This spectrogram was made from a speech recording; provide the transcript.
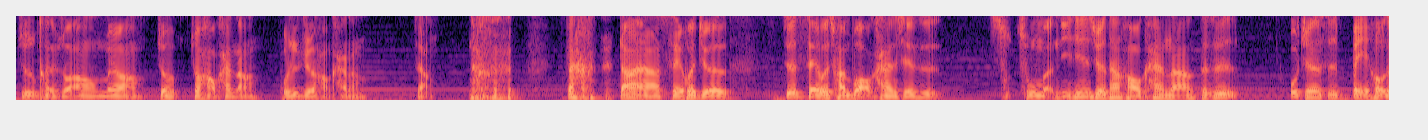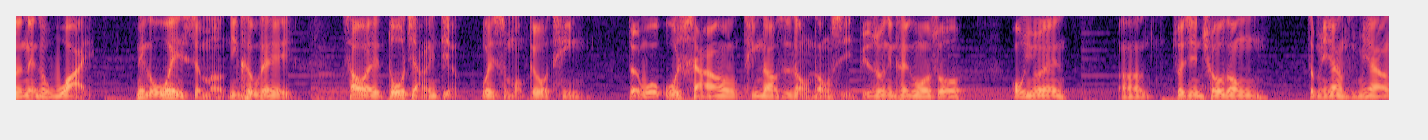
就是可能说哦，没有啊，就就好看啊，我就觉得好看啊，这样。当当然啊，谁会觉得就是谁会穿不好看的鞋子出出门？你一定是觉得它好看啊。可是我觉得是背后的那个 why，那个为什么？你可不可以稍微多讲一点为什么给我听？对，我我想要听到是这种东西。比如说，你可以跟我说哦，因为。呃，最近秋冬怎么样？怎么样？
